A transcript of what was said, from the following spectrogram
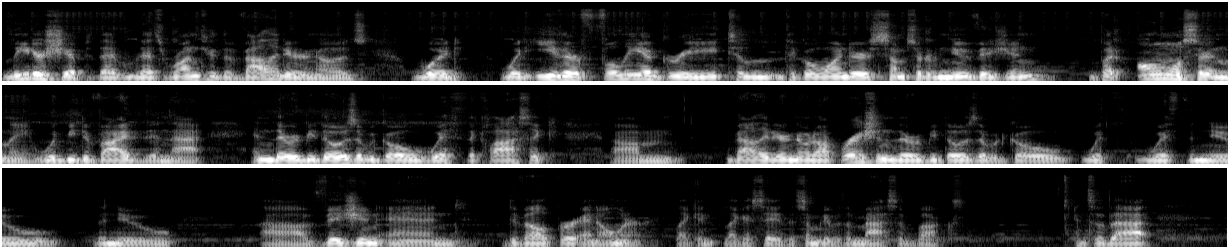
leadership that that's run through the validator nodes would would either fully agree to to go under some sort of new vision, but almost certainly would be divided in that and there would be those that would go with the classic um, validator node operation. There would be those that would go with with the new the new uh, vision and developer and owner, like and like I say, that somebody with a massive bucks, and so that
